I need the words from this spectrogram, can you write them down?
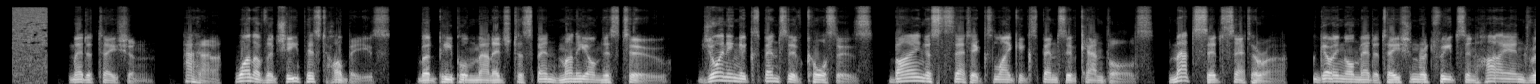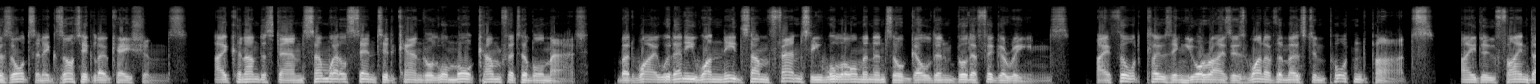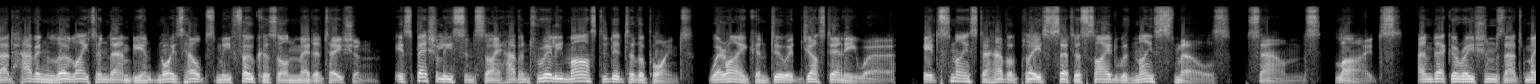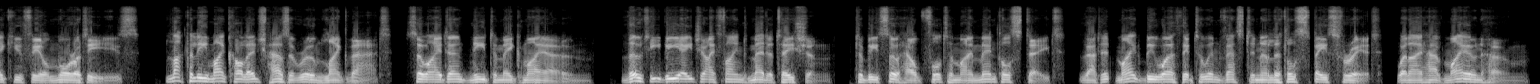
Meditation. Haha, one of the cheapest hobbies. But people manage to spend money on this too. Joining expensive courses, buying aesthetics like expensive candles, mats etc. Going on meditation retreats in high-end resorts in exotic locations. I can understand some well-scented candle or more comfortable mat, but why would anyone need some fancy wall ornaments or golden Buddha figurines? I thought closing your eyes is one of the most important parts. I do find that having low light and ambient noise helps me focus on meditation, especially since I haven't really mastered it to the point where I can do it just anywhere. It's nice to have a place set aside with nice smells, sounds, lights, and decorations that make you feel more at ease. Luckily my college has a room like that, so I don't need to make my own. Though tbh I find meditation to be so helpful to my mental state that it might be worth it to invest in a little space for it when I have my own home.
